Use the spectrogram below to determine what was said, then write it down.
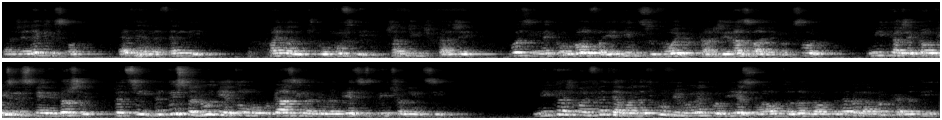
Kaže, rekli smo, Edhem Efendi, Bajvalučku mufti, Čamčiću, kaže, vozi nekog golfa, jedinicu, dvojku, kaže, razvaljenog svog. I mi, kaže, kao biznismeni došli, pred svih, pred 300 ljudi je tu u Gazinoj biblioteci ispričao njen sin. I mi kažemo, Efendi, ama da ti kupimo neko vijesno auto, dobro auto, nemoj da brukaj da ti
